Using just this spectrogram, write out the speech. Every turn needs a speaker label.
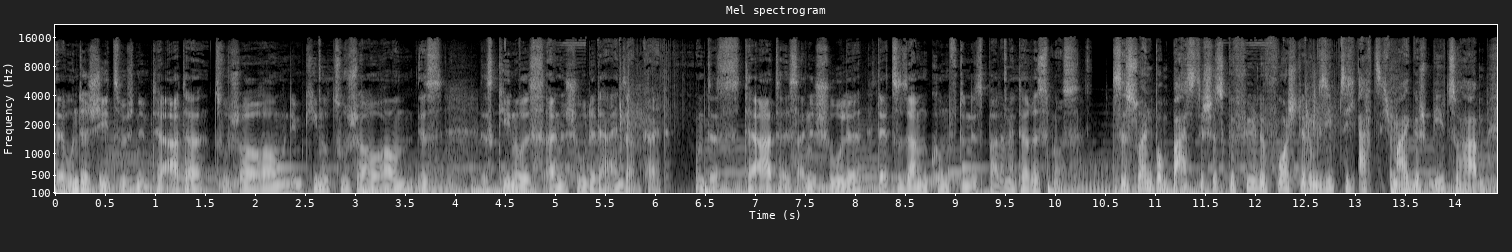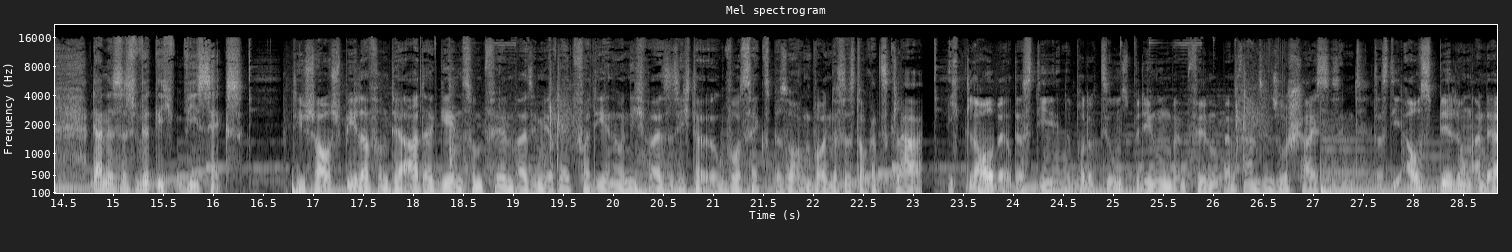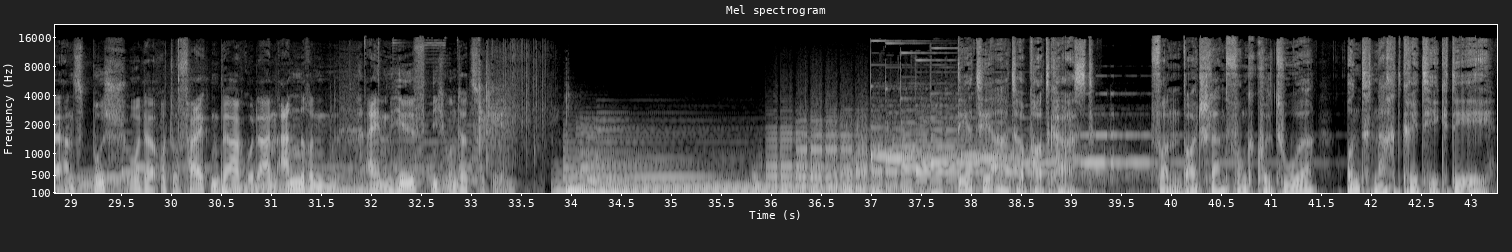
Speaker 1: Der Unterschied zwischen dem Theaterzuschauerraum und dem Kinozuschauerraum ist, das Kino ist eine Schule der Einsamkeit. Und das Theater ist eine Schule der Zusammenkunft und des Parlamentarismus.
Speaker 2: Es ist so ein bombastisches Gefühl, eine Vorstellung 70, 80 Mal gespielt zu haben. Dann ist es wirklich wie Sex.
Speaker 1: Die Schauspieler vom Theater gehen zum Film, weil sie mehr Geld verdienen und nicht, weil sie sich da irgendwo Sex besorgen wollen. Das ist doch ganz klar. Ich glaube, dass die Produktionsbedingungen beim Film und beim Fernsehen so scheiße sind, dass die Ausbildung an der Ernst Busch oder Otto Falkenberg oder an anderen einem hilft, nicht unterzugehen.
Speaker 3: Der Theaterpodcast von Deutschlandfunk Kultur und Nachtkritik.de.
